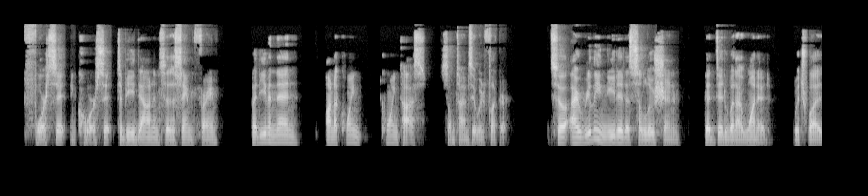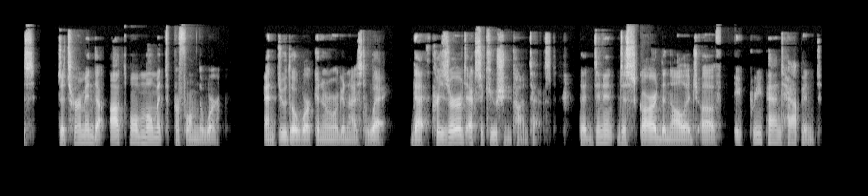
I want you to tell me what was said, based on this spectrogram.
force it and coerce it to be down into the same frame. But even then, on a coin coin toss, sometimes it would flicker. So I really needed a solution that did what I wanted, which was determine the optimal moment to perform the work and do the work in an organized way that preserved execution context, that didn't discard the knowledge of a prepend happened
